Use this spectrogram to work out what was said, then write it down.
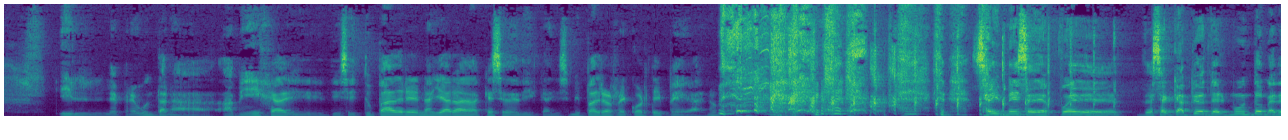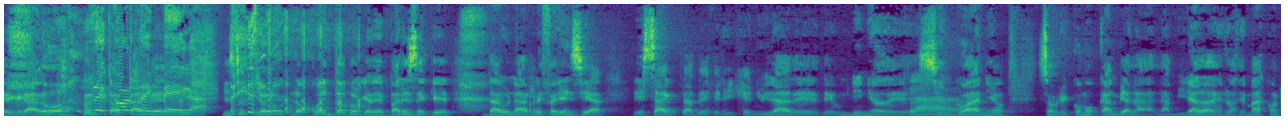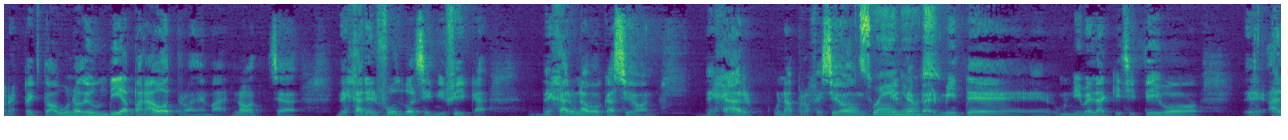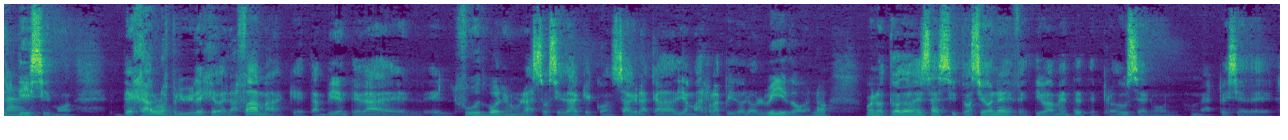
y le preguntan a, mi hija y dice, ¿y tu padre, Nayara, a qué se dedica? Y dice, mi padre recorta y pega, ¿no? Seis meses después de, ser campeón del mundo me degradó. Recorta y pega. Y yo lo, cuento porque me parece que da una referencia exacta desde la ingenuidad de, un niño de cinco años sobre cómo cambia la, la mirada de los demás con respecto a uno de un día para otro, además, ¿no? O sea, Dejar el fútbol significa dejar una vocación, dejar una profesión que te permite eh, un nivel adquisitivo eh, altísimo. Dejar los privilegios de la fama, que también te da el, fútbol en una sociedad que consagra cada día más rápido el olvido, ¿no? Bueno, todas esas situaciones efectivamente te producen una especie de,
